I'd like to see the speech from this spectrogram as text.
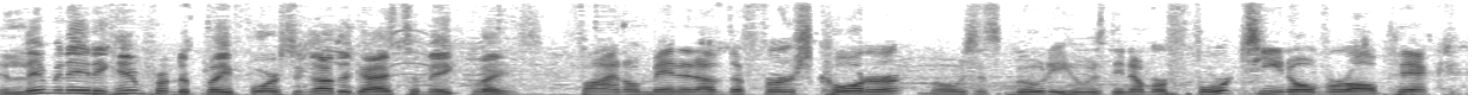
eliminating him from the play, forcing other guys to make plays. Final minute of the first quarter. Moses Moody, who was the number 14 overall pick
